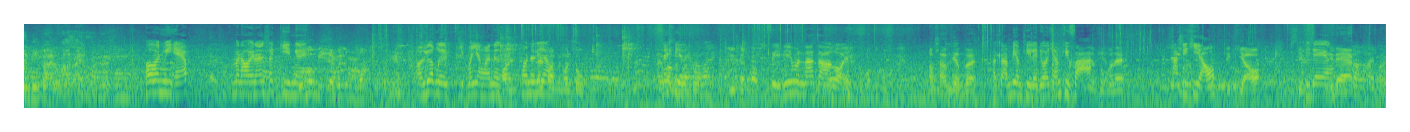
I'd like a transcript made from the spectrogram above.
ยังมีปลายภาษาไทยหมดเลยเพราะมันมีแอป มันเอาไอ้นั้นสกรีนไงก็มีแต่ไม่รู้นกเอาเลือกเลยหยิบมาอย่างละหนึ่งพอได้หรือให้ยังความเป็นคนสุ่ม ได้สีอะไรมาบ้างยืนกันต้องสีที่มันน่าจะอร่อย เอาสามเหลี่ยมด้วยเอาสามเหลี่ยมสีอะไรดีวะแชมป์สีฟ้าเหลี่ยมสุ่มมาเลยอะสีเขียว สีเขียว สีแดง สีแดงสลายมาก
